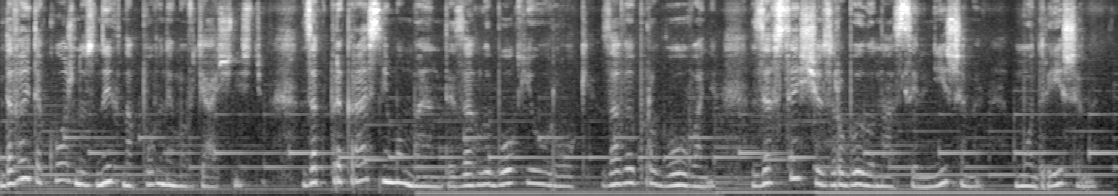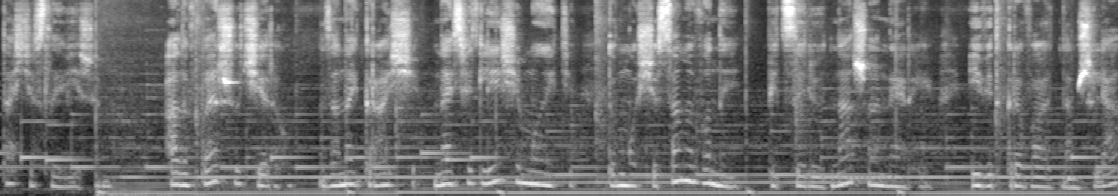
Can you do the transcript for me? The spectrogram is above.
Давайте кожну з них наповнимо вдячністю за прекрасні моменти, за глибокі уроки, за випробування, за все, що зробило нас сильнішими, мудрішими та щасливішими. Але в першу чергу за найкращі, найсвітліші миті, тому що саме вони підсилюють нашу енергію і відкривають нам шлях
